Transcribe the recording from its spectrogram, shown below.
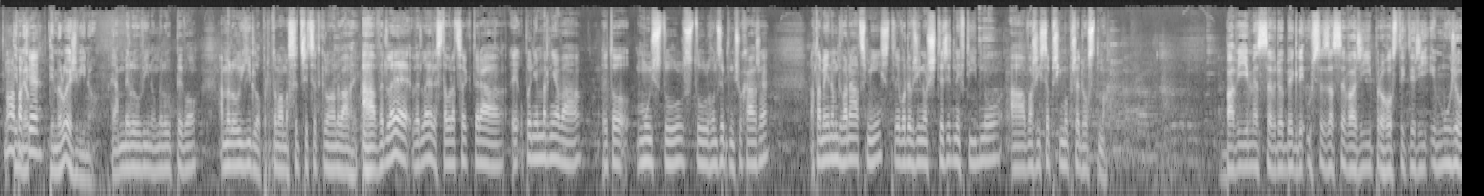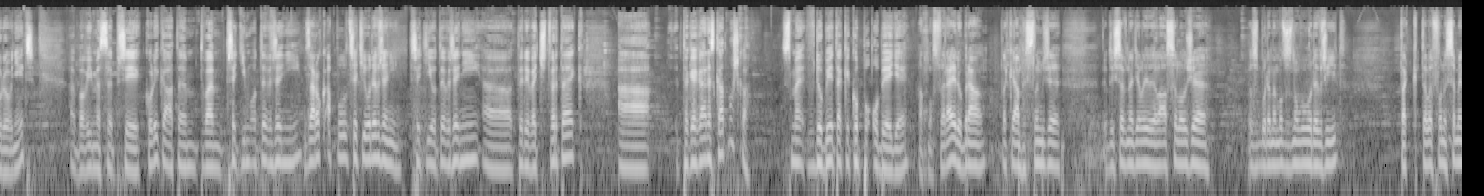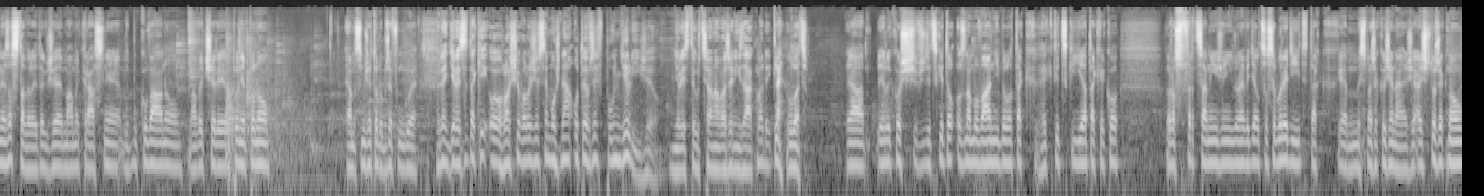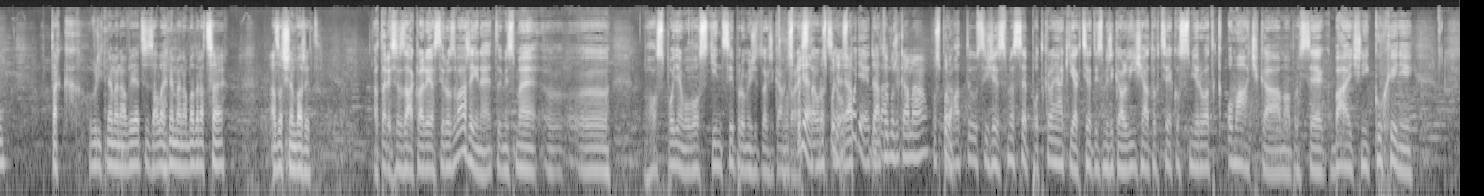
No a ty pak mil, je... Ty miluješ víno. Já miluji víno, miluji pivo a miluji jídlo, proto mám asi 30 kg na váhy. A vedle je, vedle je restaurace, která je úplně mrňavá, je to můj stůl, stůl Honzy Punčocháře a tam je jenom 12 míst, je otevřeno 4 dny v týdnu a vaří se přímo před hostma. Bavíme se v době, kdy už se zase vaří pro hosty, kteří i můžou dovnitř. Bavíme se při kolikátém tvém třetím otevření? Za rok a půl třetí otevření. Třetí otevření, eh, tedy ve čtvrtek. A tak jaká je dneska atmosféra? Jsme v době tak jako po obědě. Atmosféra je dobrá, tak já myslím, že když se v neděli vyhlásilo, že budeme moc znovu otevřít, tak telefony se mi nezastavily, takže máme krásně vybukováno, na večer je úplně plno. Já myslím, že to dobře funguje. V neděli se taky ohlašovalo, že se možná otevře v pondělí, že jo? Měli jste už třeba navařený základy? Ne, vůbec. Já, jelikož vždycky to oznamování bylo tak hektický a tak jako rozfrcaný, že nikdo nevěděl, co se bude dít, tak my jsme řekli, že ne, že až to řeknou, tak vlítneme na věc, zalehneme na badrace a začneme vařit. A tady se základy asi rozvářejí, ne? My jsme uh, uh, v hospodě nebo v hostinci, pro mě, že to tak říkáme, hospodě, restaurace, hospodě, hospodě, já, to já tomu říkám já, hospoda. Pamatuju si, že jsme se potkali nějaký akci a ty jsi mi říkal, víš, já to chci jako směrovat k omáčkám a prostě jak báječný kuchyni.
